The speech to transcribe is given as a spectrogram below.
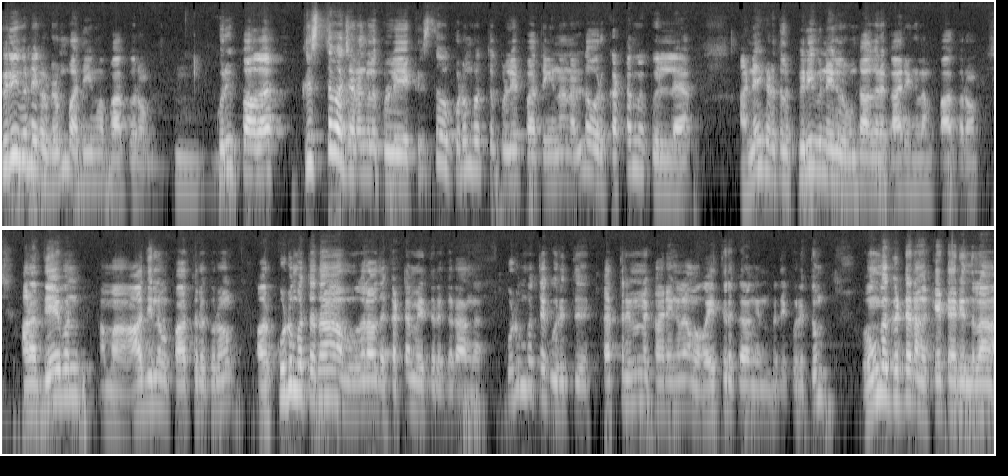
பிரிவினைகள் ரொம்ப அதிகமா பார்க்கிறோம். குறிப்பாக கிறிஸ்தவ ஜனங்களுக்குள்ளேயே கிறிஸ்தவ குடும்பத்துக்குள்ளேயே பாத்தீங்கன்னா நல்ல ஒரு கட்டமைப்பு இல்ல. அநேக இடத்துல பிரிவினைகள் உண்டாகிற காரியங்கள் நம்ம பார்க்கிறோம். ஆனா தேவன் நம்ம ஆதியில நம்ம பார்த்திருக்கிறோம். அவர் குடும்பத்தை தான் முதலாவது கட்டமைத்திருக்கிறாங்க. குடும்பத்தை குறித்து கர்த்தர் என்னென்ன காரியங்களை அவங்க வைத்திருக்கிறாங்க என்பதை குறித்தும் உங்ககிட்ட நாங்க கேட்டு அறிந்தலாம்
